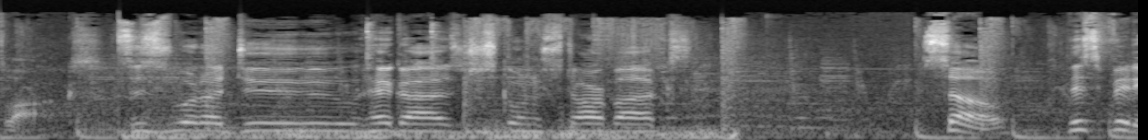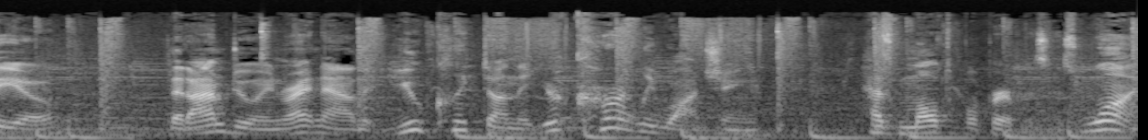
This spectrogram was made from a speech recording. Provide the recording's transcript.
vlogs. This is what I do. Hey guys, just going to Starbucks. So, this video that I'm doing right now that you clicked on that you're currently watching has multiple purposes. One,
